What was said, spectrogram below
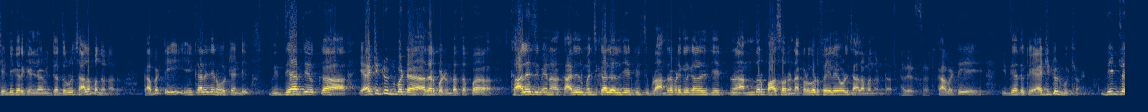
చండీగఢ్కి వెళ్ళిన విద్యార్థులు కూడా చాలామంది ఉన్నారు. కాబట్టి ఏ కాలేజీ అయినా ఒకటండి విద్యార్థి యొక్క యాటిట్యూడ్ని బట్టి ఆధారపడి ఉంటుంది తప్ప కాలేజీ మీద కాలేజీలు మంచి కాలేజీలు చేర్పించి ఇప్పుడు ఆంధ్ర మెడికల్ కాలేజీ చేర్చిన అందరూ పాస్ అవ్వరండి. అక్కడ కూడా ఫెయిల్ అయ్యే వాళ్ళు చాలామంది ఉంటారు. అదే సార్. కాబట్టి విద్యార్థి యొక్క యాటిట్యూడ్ ముఖ్యమండి. దీంట్లో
